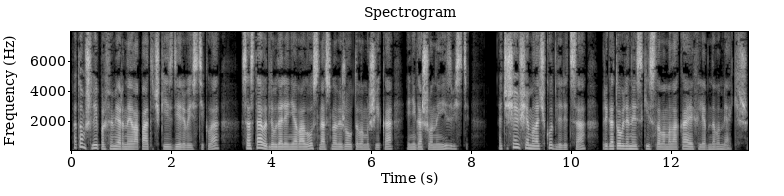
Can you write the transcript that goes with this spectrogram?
Потом шли парфюмерные лопаточки из дерева и стекла — составы для удаления волос на основе желтого мышьяка и негашенной извести, очищающее молочко для лица, приготовленное из кислого молока и хлебного мякиша.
